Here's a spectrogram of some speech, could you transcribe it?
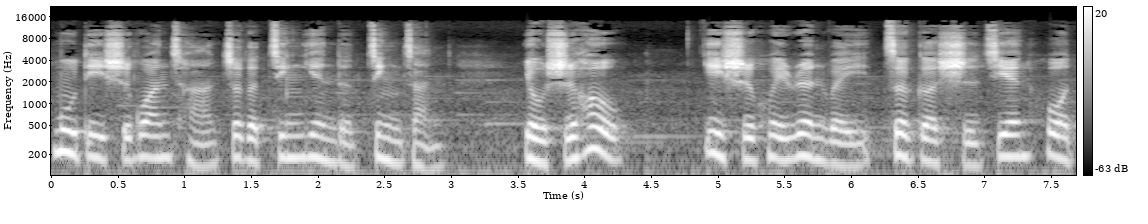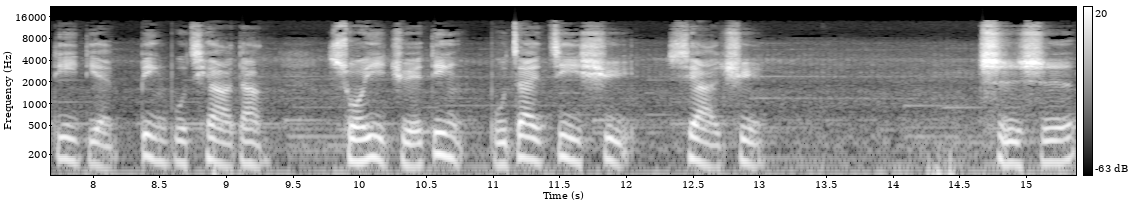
目的是观察这个经验的进展。有时候，意识会认为这个时间或地点并不恰当。所以决定不再继续下去。此时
